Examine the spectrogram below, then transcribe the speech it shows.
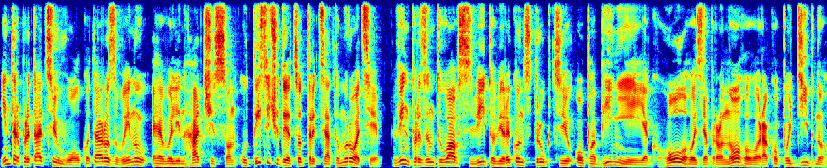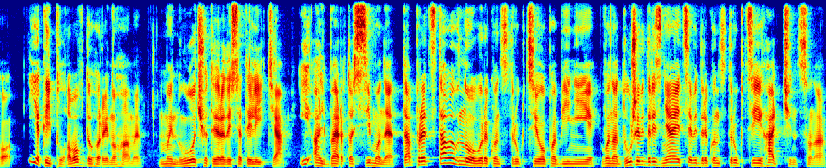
Інтерпретацію Волкота розвинув Евелін Гатчісон у 1930 році. Він презентував світові реконструкцію опабінії як голого зяброногого ракоподібного, який плавав догори ногами. Минуло чотири десятиліття. І Альберто Сімонетта представив нову реконструкцію опабінії. Вона дуже відрізняється від реконструкції Гатчинсона.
